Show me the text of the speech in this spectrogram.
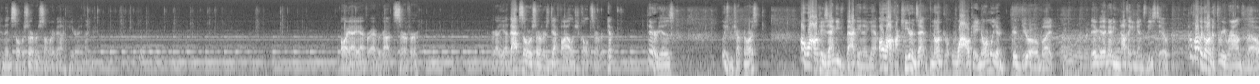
And then Silver Surfer's somewhere down here, I think. Oh yeah, yeah, I forgot it's Surfer. Forgot, yeah, that Silver Surfer's Death File, which is called Surfer. Yep, there he is. Please be Chuck Norris. Oh wow, okay, Zangief's back in again. Oh wow, Fakir and Zang. No, wow, okay, normally a good duo, but they're, they're gonna be nothing against these two. It'll probably go into three rounds though.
